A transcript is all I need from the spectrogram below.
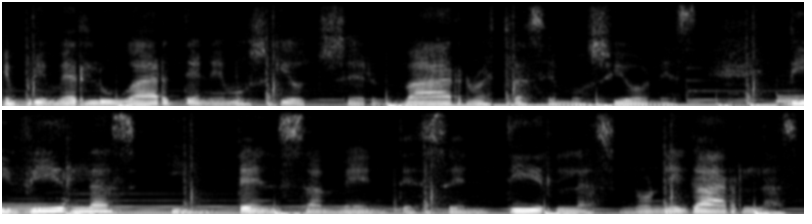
en primer lugar tenemos que observar nuestras emociones, vivirlas intensamente, sentirlas, no negarlas,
